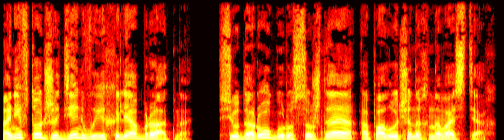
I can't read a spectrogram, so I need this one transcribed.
они в тот же день выехали обратно, всю дорогу рассуждая о полученных новостях.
